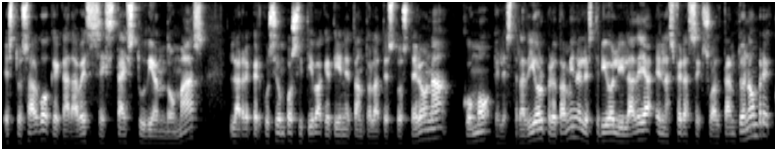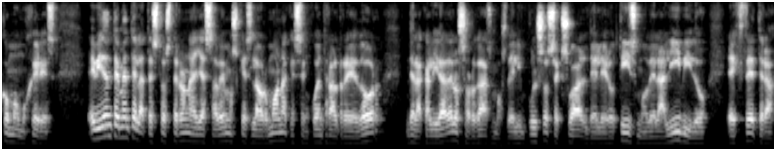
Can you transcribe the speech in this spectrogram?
Esto es algo que cada vez se está estudiando más, la repercusión positiva que tiene tanto la testosterona como el estradiol, pero también el estriol y la DEA en la esfera sexual, tanto en hombre como mujeres. Evidentemente la testosterona ya sabemos que es la hormona que se encuentra alrededor de la calidad de los orgasmos, del impulso sexual, del erotismo, de la libido, etc.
